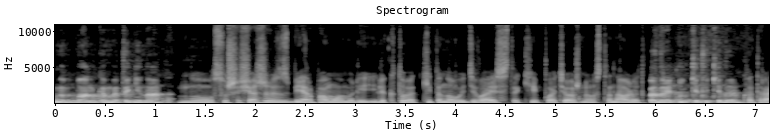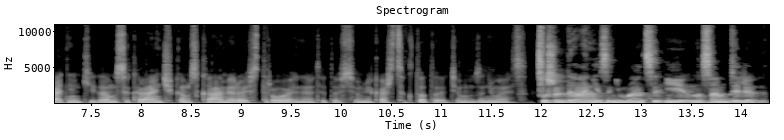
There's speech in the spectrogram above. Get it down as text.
Ну, банкам это не надо. Ну, слушай, сейчас же Сбер, по-моему, или, или кто какие-то новые девайсы такие платежные устанавливают. Квадратненькие такие, да? Квадратненькие, там, с экранчиком, с камерой встроенной, вот это все. Мне кажется, кто-то этим занимается. Слушай, да, они занимаются, и на самом деле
